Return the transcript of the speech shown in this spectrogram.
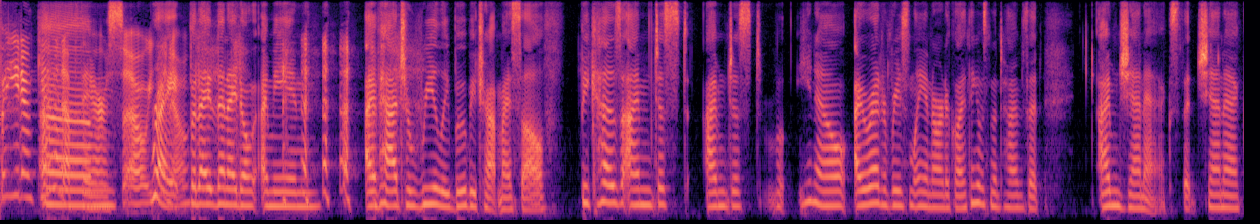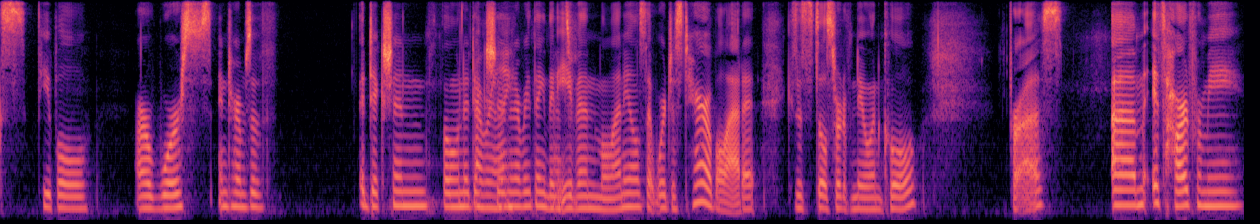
But you don't give it up there, so you Um, right know. but i then i don't i mean i've had to really booby trap myself because i'm just i'm just you know i read recently an article i think it was in the times that i'm gen x that gen x people are worse in terms of addiction phone addiction Oh, really? and everything than even millennials that we're just terrible at it because it's still sort of new and cool for us um, it's hard for me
